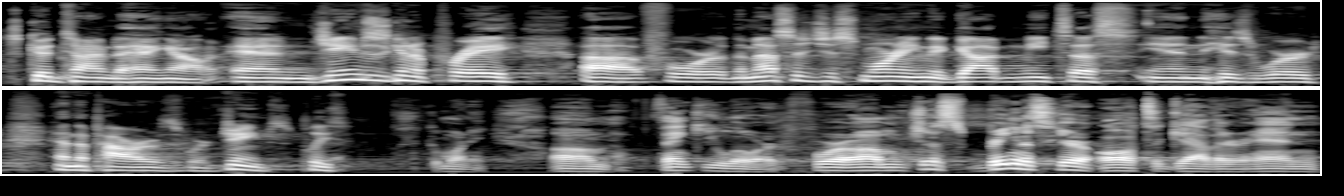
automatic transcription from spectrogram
it's a good time to hang out. And James is going to pray uh, for the message this morning that God meets us in His Word and the power of His Word. James, please. Good morning. Um, thank you, Lord, for um, just bringing us here all together and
